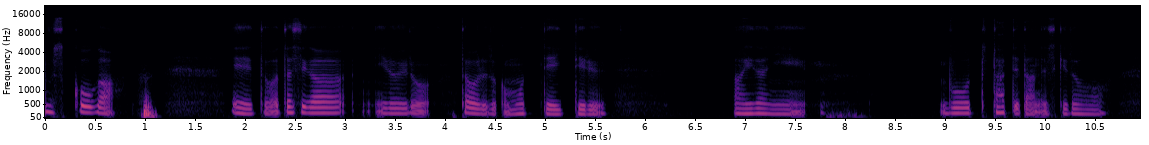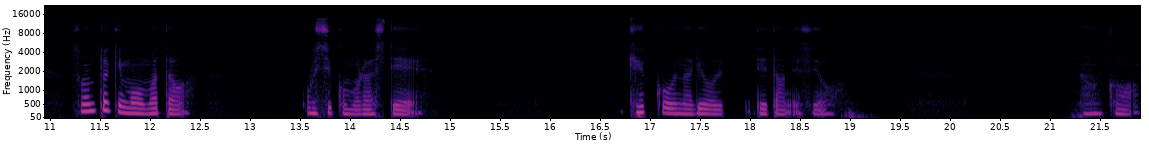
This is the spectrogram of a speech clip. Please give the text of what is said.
息子が えっと私がいろいろタオルとか持って行ってる間にぼーっと立ってたんですけどその時もまたおしっこ漏らして結構な量出たんですよ。なんか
